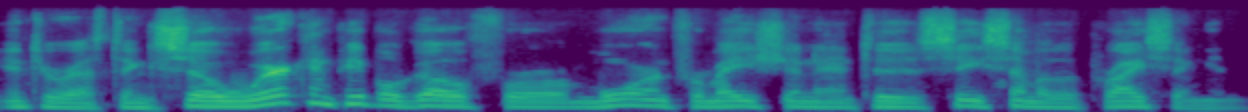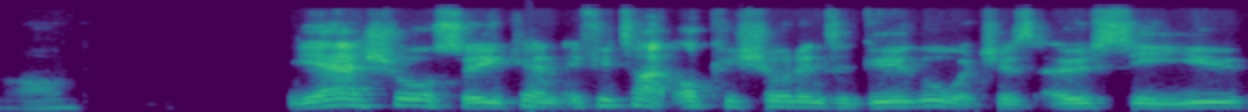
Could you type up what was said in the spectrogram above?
Interesting. So, where can people go for more information and to see some of the pricing involved? Yeah, sure. So you can, if you type OcuShield into Google, which is O C U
